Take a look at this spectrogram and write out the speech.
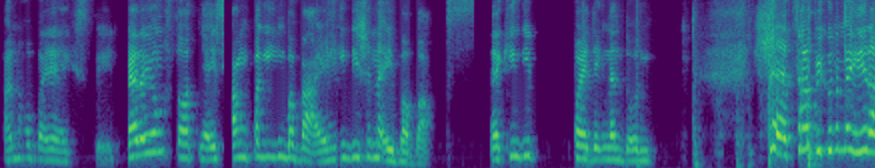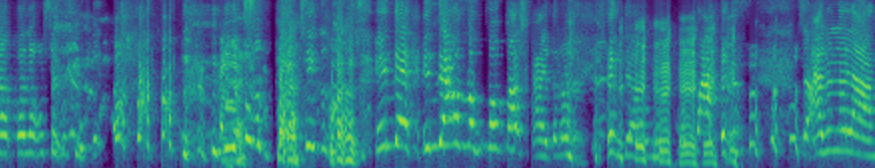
Ano ko ba i-explain? Pero yung thought niya is, ang pagiging babae, hindi siya na ibabox. Like, hindi pwedeng nandoon. Shit, sabi ko na mahirapan ako sagutin ko. Pass, pass, Siguro- pass. hindi, hindi ako magpapas. Kahit ano, hindi ako magpapas. so ano na lang,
